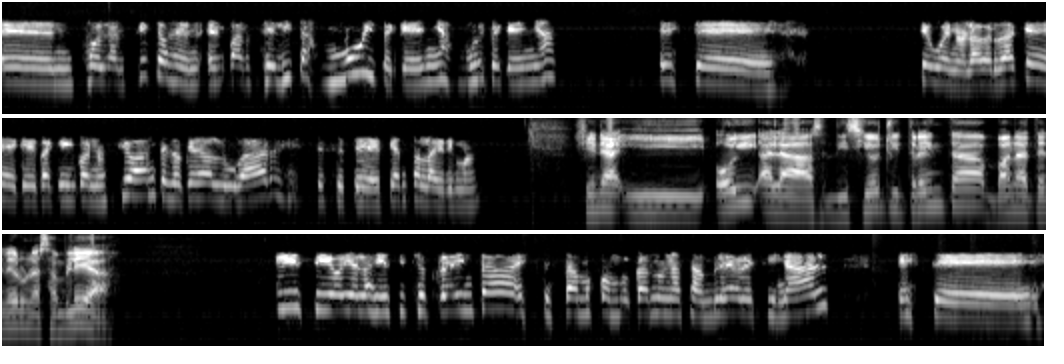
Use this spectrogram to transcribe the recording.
en solarcitos, en, en parcelitas muy pequeñas, muy pequeñas. Este, que bueno, la verdad que, que para quien conoció antes lo que era el lugar, este, se te pianta lágrimas. Gina, y hoy a las 18 y 30 van a tener una asamblea. Sí, sí, hoy a las 18.30 este, estamos convocando una asamblea vecinal este,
